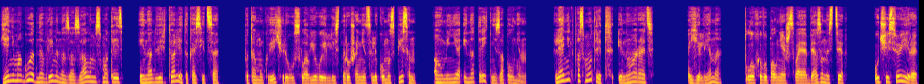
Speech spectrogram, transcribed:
Я не могу одновременно за залом смотреть и на дверь туалета коситься, потому к вечеру у Соловьёвой лист нарушений целиком исписан, а у меня и на треть не заполнен. Леонид посмотрит и ну орать. «Елена, плохо выполняешь свои обязанности. Учись у Иры,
